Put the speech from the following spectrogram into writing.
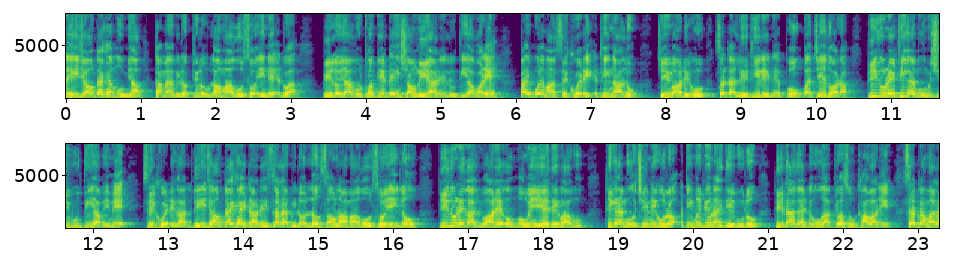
လေကြောင်းတိုက်ခိုက်မှုများထပ်မံပြီးတော့ပြုလုပ်လာမှာကိုစိုးရိမ်တဲ့အတွက်ဘေးလွတ်ရာကိုထွက်ပြေးတိမ်းရှောင်နေရတယ်လို့သိရပါတယ်။တိုက်ပွဲမှာစစ်ခွေးတွေအထိနာလို့ ကြေးရွာတွေကိုစက်တက်လေးထီးတွေနဲ့ဘုံပတ်ကျဲသွားတာပြည်သူတွေထိခိုက်မှုမရှိဘူးသိရပေမဲ့စစ်ခွေးတွေကလေကြောင်းတိုက်ခိုက်တာတွေဆက်လက်ပြီးတော့လှုပ်ဆောင်လာမှာကိုစိုးရိမ်လို့ပြည်သူတွေကရွာထဲကိုမဝင်ရဲသေးပါဘူး။ထိခိုက်မှုအခြေအနေကိုတော့အတိမပြုတ်နိုင်သေးဘူးလို့ဒေသခံတအုပ်ကပြောဆိုထားပါတယ်။စက်တဘာလ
